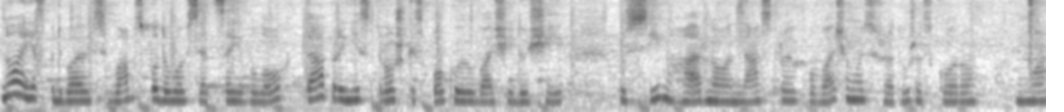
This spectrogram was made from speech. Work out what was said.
Ну а я сподіваюся, вам сподобався цей влог та приніс трошки спокою вашій душі. Усім гарного настрою. Побачимось вже дуже скоро. Муа!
